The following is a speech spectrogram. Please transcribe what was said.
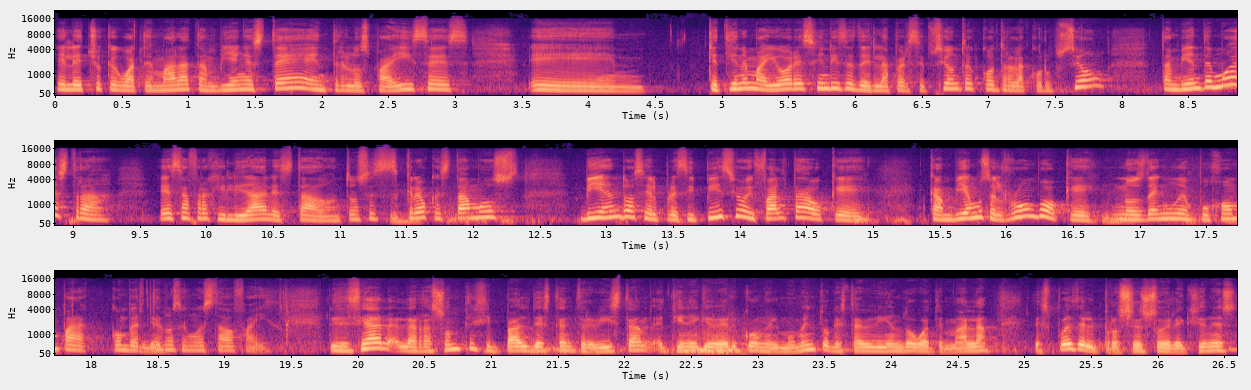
El hecho que Guatemala también esté entre los países eh, que tienen mayores índices de la percepción contra la corrupción también demuestra esa fragilidad del Estado. Entonces, creo que estamos viendo hacia el precipicio y falta o que cambiemos el rumbo o que nos den un empujón para convertirnos en un Estado fallido. Licenciada, la razón principal de esta entrevista eh, tiene que ver con el momento que está viviendo Guatemala después del proceso de elecciones,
